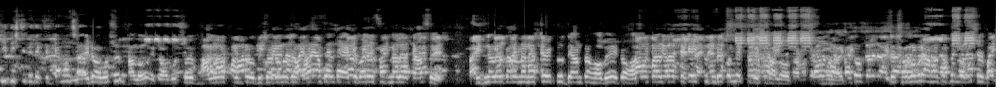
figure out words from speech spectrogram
কি দৃষ্টিতে দেখছেন? কেমন এটা অবশ্যই ভালো এটা অবশ্যই ভালো কিন্তু বিষয়টা হলো যে হসপিটালটা একেবারে সিগন্যালের কাছে। সিগন্যালের কারণে নিশ্চয়ই একটু জ্যামটা হবে এটা হসপিটালটা থেকে একটু দূরে করলে একটু বেশি ভালো হতো আমার কাছে মনে হয়। কিন্তু এটা সর্বোপরি আমাদের জন্য অবশ্যই ভাই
